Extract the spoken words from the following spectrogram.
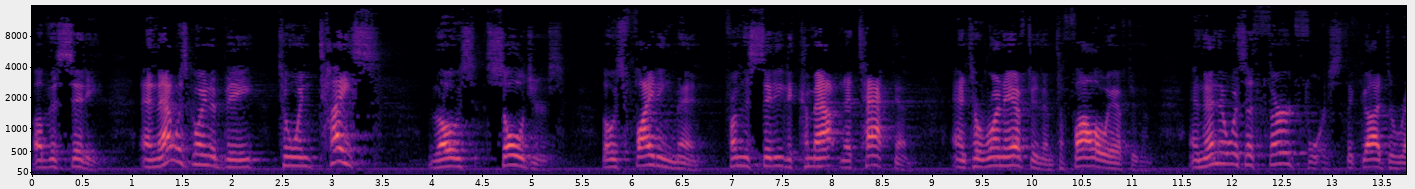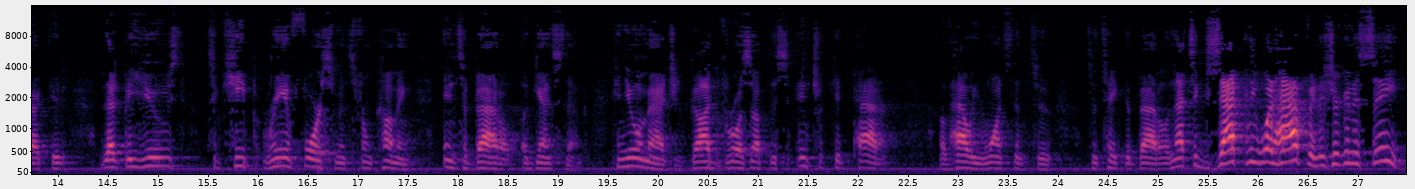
of the city, and that was going to be to entice those soldiers, those fighting men from the city to come out and attack them, and to run after them, to follow after them. And then there was a third force that God directed that be used to keep reinforcements from coming into battle against them. Can you imagine? God draws up this intricate pattern of how he wants them to, to take the battle. And that's exactly what happened, as you're going to see.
